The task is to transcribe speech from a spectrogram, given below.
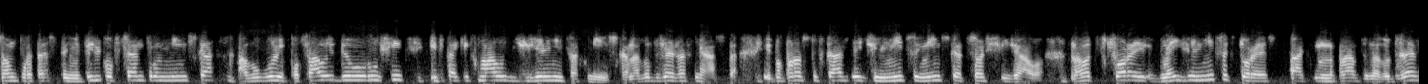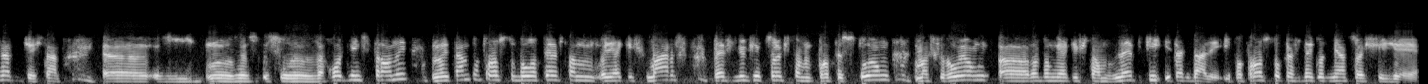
są protesty nie tylko w centrum Mińska, a w ogóle po całej Białorusi i w takich małych dzielnicach Mińska, na wybrzeżach miasta. I po prostu w każdej dzielnicy Mińska coś się działo. Nawet wczoraj w mojej dzielnicy, która jest tak naprawdę na wybrzeżach, gdzieś tam e, z, z, z zachodniej strony, no i tam po prostu było też tam jakiś marsz, też ludzie coś tam protestują, maszerują, e, robią jakieś tam wlepki i tak dalej. I po prostu każdego dnia coś się dzieje.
